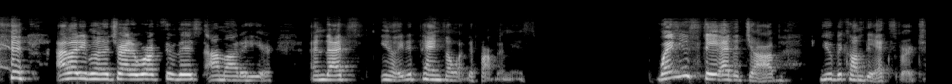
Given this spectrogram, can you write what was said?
I'm not even gonna try to work through this. I'm out of here. And that's, you know, it depends on what the problem is. When you stay at a job, you become the expert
